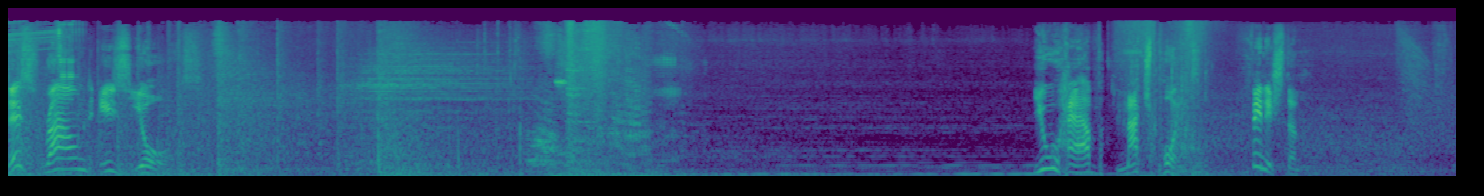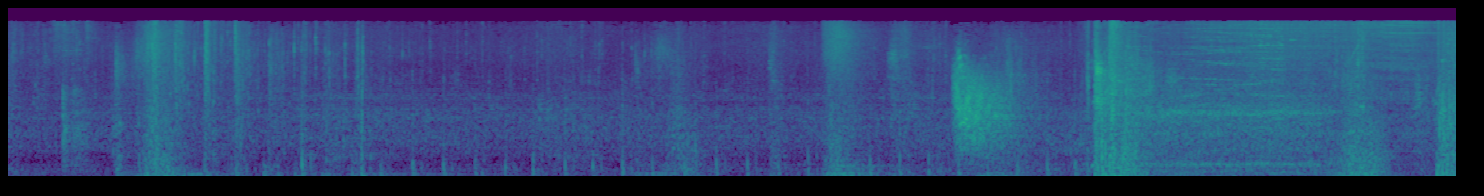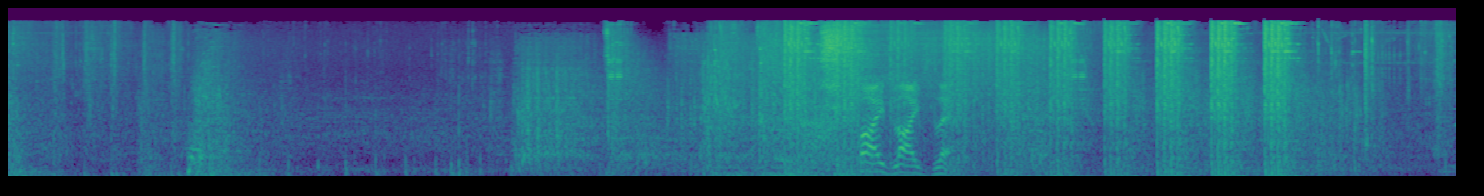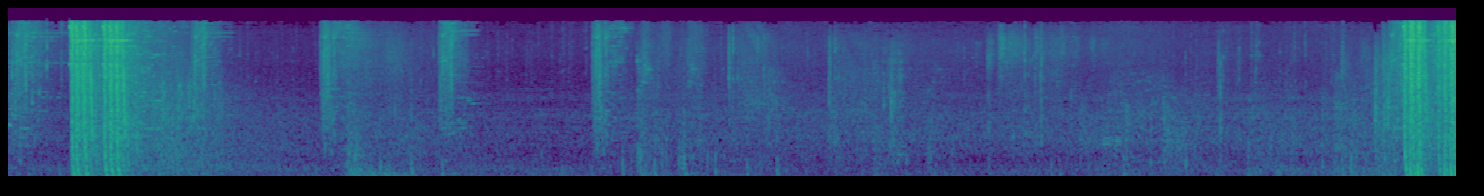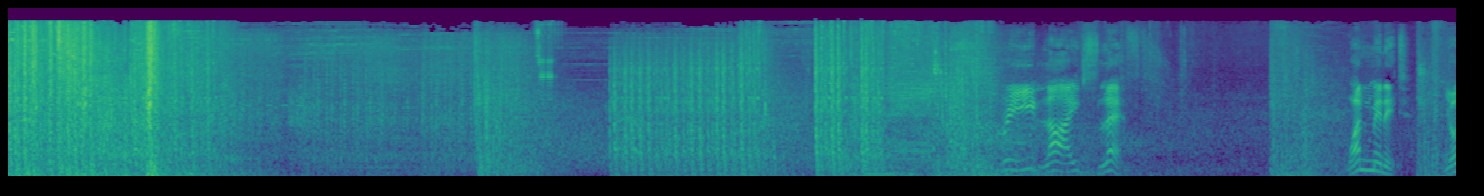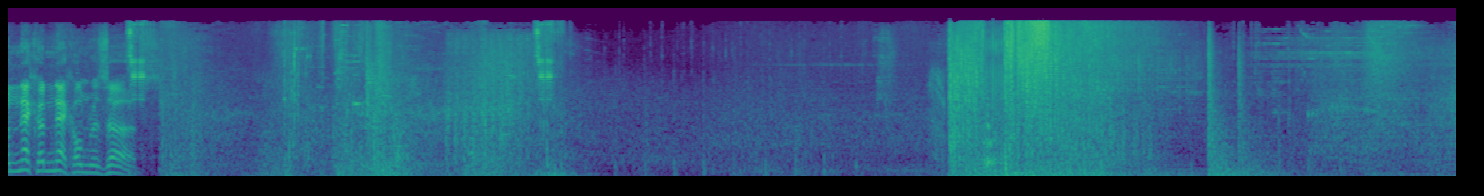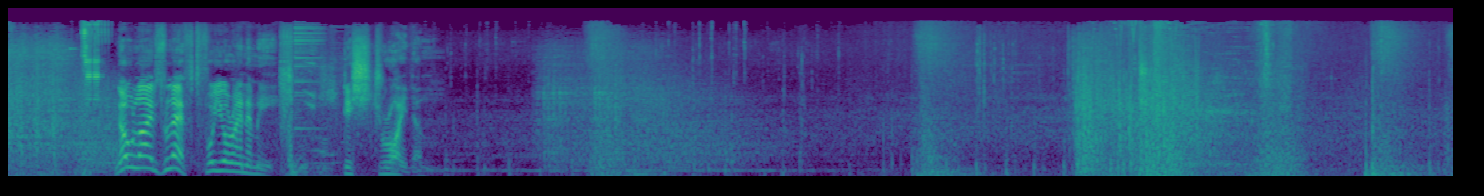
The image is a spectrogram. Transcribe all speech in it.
This round is yours. You have match point. Finish them. Five lives left. Three left. One minute. You're neck and neck on reserves. No lives left for your enemy. Destroy them.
